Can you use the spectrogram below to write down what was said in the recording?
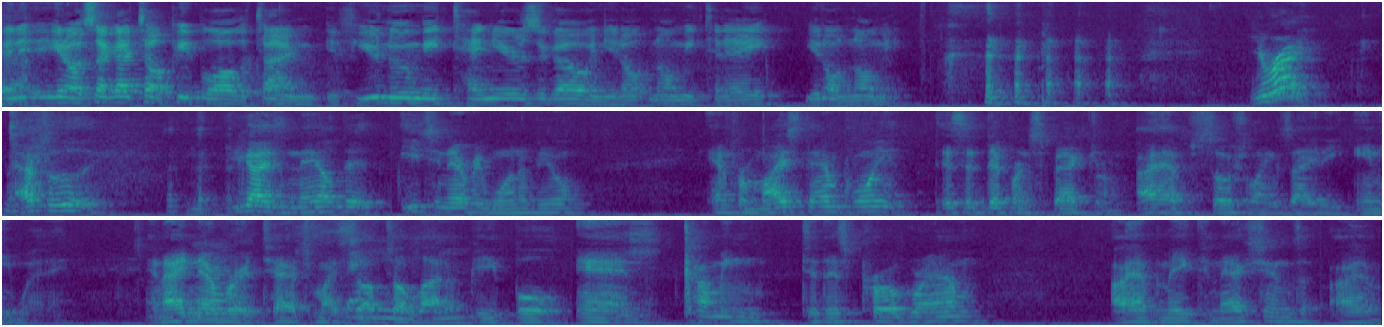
And you know, it's like I tell people all the time: if you knew me ten years ago and you don't know me today, you don't know me. You're right. Absolutely. you guys nailed it, each and every one of you. And from my standpoint, it's a different spectrum. I have social anxiety anyway. And I never attach myself to a lot of people. And coming to this program, I have made connections. I have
